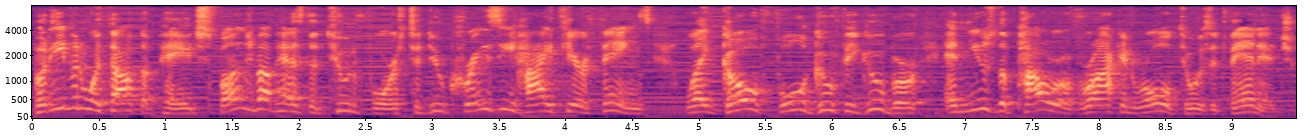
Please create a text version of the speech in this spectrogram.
but even without the page, SpongeBob has the Toon Force to do crazy high tier things like go full Goofy Goober and use the power of rock and roll to his advantage.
